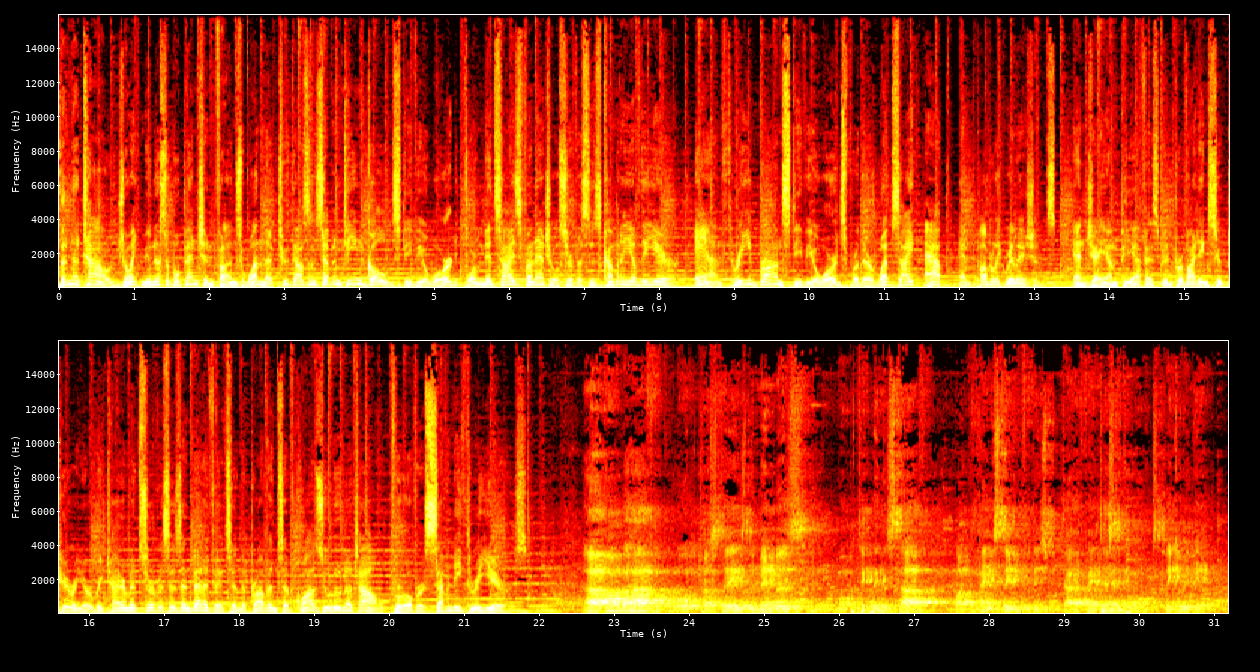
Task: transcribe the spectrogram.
The Natal Joint Municipal Pension Funds won the 2017 Gold Stevie Award for Midsize Financial Services Company of the Year and three Bronze Stevie Awards for their website, app, and public relations. NJMPF has been providing superior retirement services and benefits in the province of KwaZulu Natal for over 73 years. Uh, on behalf of the Board of Trustees, the members, and more particularly the staff, like to thank Stevie for these uh, fantastic awards. Thank you again.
